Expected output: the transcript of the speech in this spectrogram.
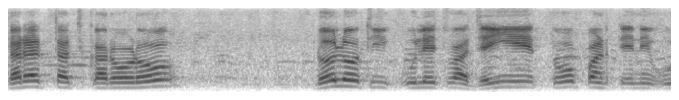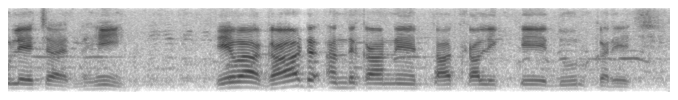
તરત જ કરોડો ડોલોથી ઉલેચવા જઈએ તો પણ તેને ઉલેચાય નહીં. તેવા ગાઢ અંધકારને તાત્કાલિક તે દૂર કરે છે.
